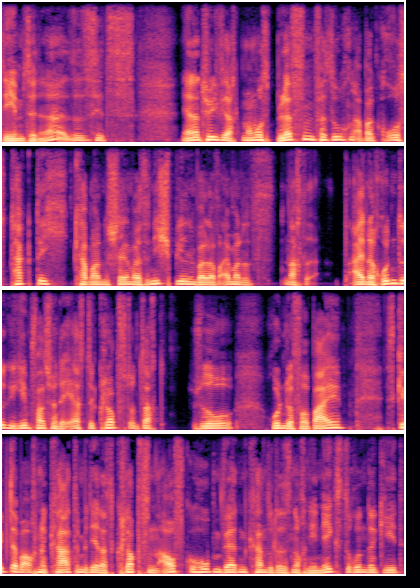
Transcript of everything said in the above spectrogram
dem Sinne. Ne? Also es ist jetzt, ja natürlich, wie gesagt, man muss bluffen versuchen, aber groß taktisch kann man stellenweise nicht spielen, weil auf einmal das nach einer Runde gegebenenfalls schon der erste klopft und sagt, so Runde vorbei. Es gibt aber auch eine Karte, mit der das Klopfen aufgehoben werden kann, sodass es noch in die nächste Runde geht,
